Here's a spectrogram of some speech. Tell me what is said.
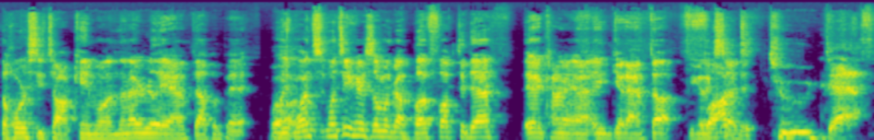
the horsey talk came on. Then I really amped up a bit. Well- once once you hear someone got butt fucked to death, it kind of uh, you get amped up. You get Fucked excited. to death.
